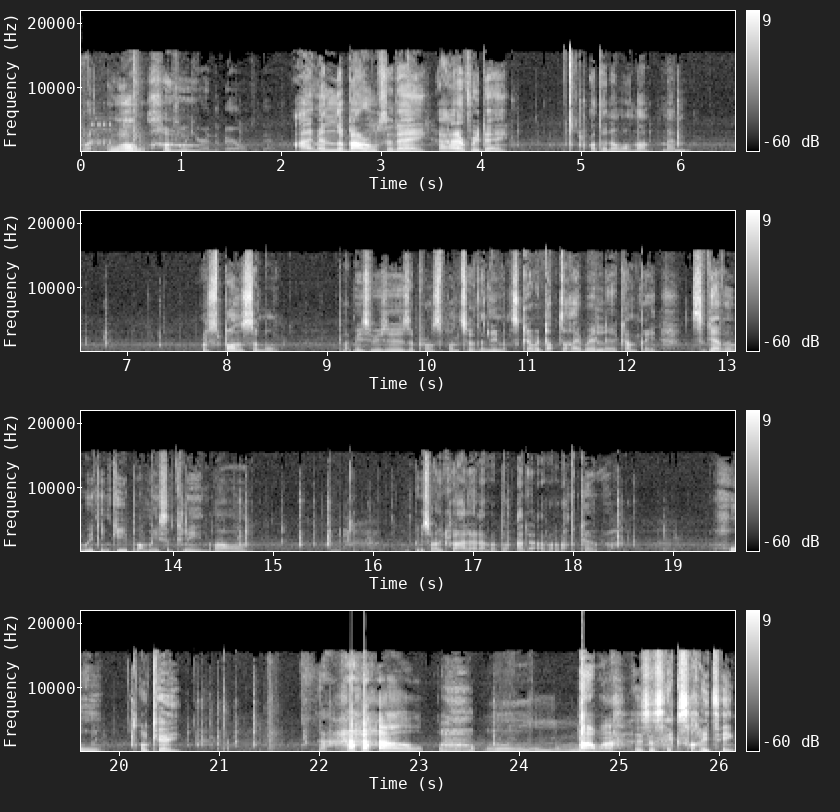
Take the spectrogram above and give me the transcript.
Whoa! Like in. I'm in the barrel today, uh, every day. I don't know what that meant. Responsible. Black Mesa is a proud sponsor of the New Mexico Adopt a Highway Litter campaign. Together we can keep Black Mesa clean. Oh. Okay, sorry, I don't have a, I don't have a lab coat. Oh, okay. Mama, this is exciting.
